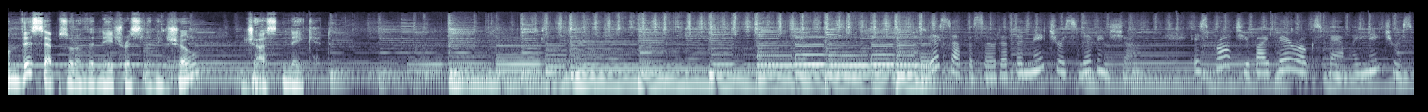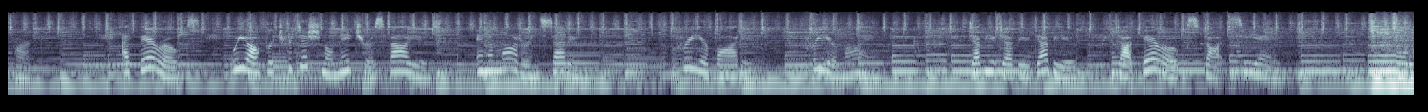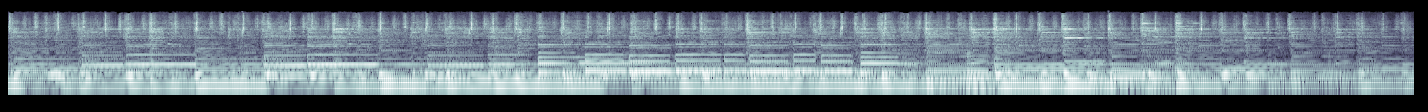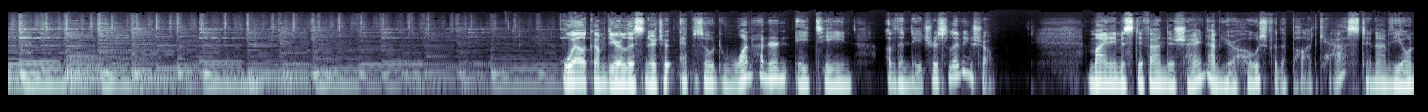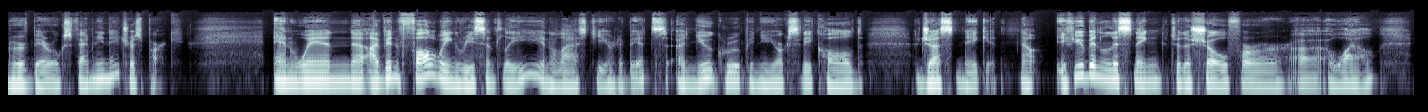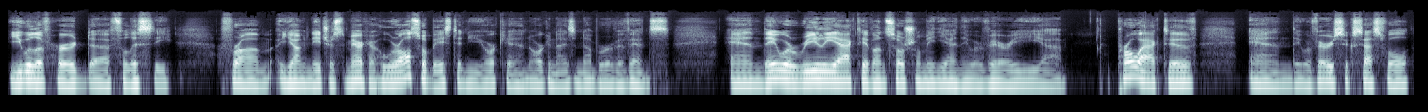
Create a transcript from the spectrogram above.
on this episode of the Naturist Living Show, Just Naked. This episode of the Naturist Living Show is brought to you by Bare Oaks Family Naturist Park. At Bare Oaks, we offer traditional naturist values in a modern setting. Free your body, free your mind. www.bareoaks.ca. Welcome, dear listener, to episode 118 of the Naturist Living Show. My name is Stéphane Deschênes. I'm your host for the podcast, and I'm the owner of Bare Oaks Family Naturist Park. And when uh, I've been following recently, in the last year and a bit, a new group in New York City called Just Naked. Now, if you've been listening to the show for uh, a while, you will have heard uh, Felicity from Young Naturist America, who are also based in New York and organize a number of events and they were really active on social media and they were very uh, proactive and they were very successful.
